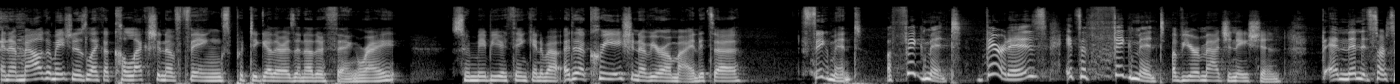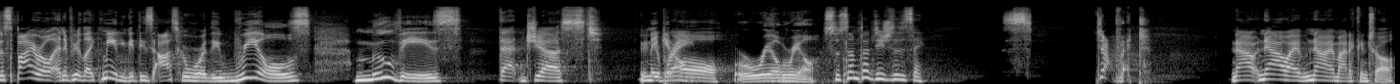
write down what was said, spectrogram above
An amalgamation is like a collection of things put together as another thing, right? So maybe you're thinking about it's a creation of your own mind. It's a figment. a figment. There it is. It's a figment of your imagination. And then it starts to spiral. And if you're like me, you get these Oscar worthy reels, movies that just In make it all real, real. So sometimes you just say, stop it. Now, now I'm now I'm out of control.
